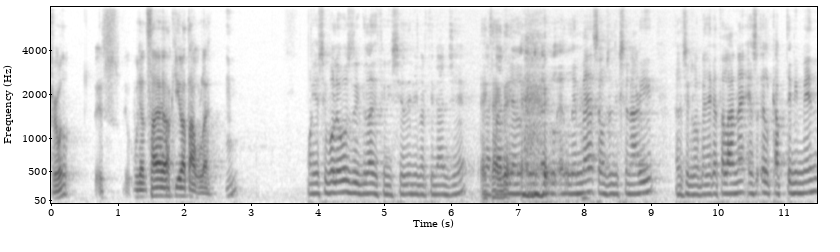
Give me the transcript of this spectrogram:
però, bueno, és, ho llançar aquí a la taula. Mm? Bueno, jo, si voleu, us dic la definició de llibertinatge. Exacte. El, el, el, el lema, segons el diccionari de l'enciclopèdia catalana, és el capteniment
